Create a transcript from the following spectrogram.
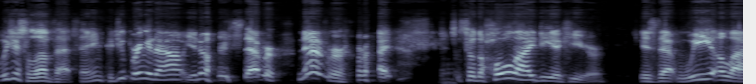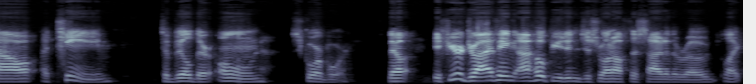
We just love that thing. Could you bring it out? You know it's never never right? So the whole idea here is that we allow a team to build their own scoreboard. Now if you're driving, I hope you didn't just run off the side of the road. Like,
